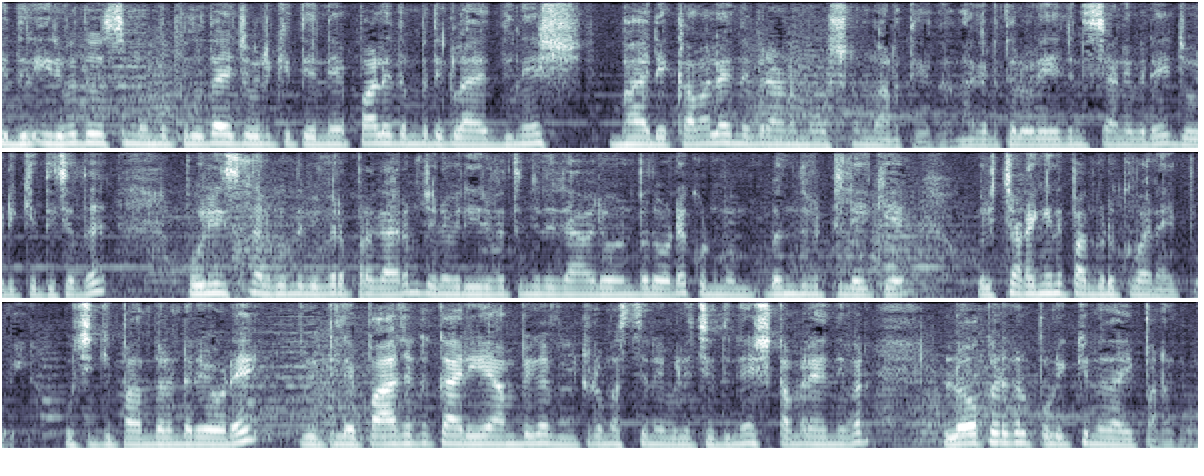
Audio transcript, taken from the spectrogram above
ഇതിൽ ഇരുപത് ദിവസം മുമ്പ് പുതുതായി ജോലിക്കെത്തിയ നേപ്പാളി ദമ്പതികളായ ദിനേശ് ഭാര്യ കമല എന്നിവരാണ് മോഷണം നടത്തിയത്. നഗരത്തിലെ ഒരു ഏജൻസിയാണ് ഇവരെ ജോലിക്കെത്തിച്ചത് പോലീസ് നൽകുന്ന വിവരപ്രകാരം ജനുവരി ഇരുപത്തിയഞ്ചിന് രാവിലെ ഒൻപതോടെ കുടുംബം ബന്ധുവീട്ടിലേക്ക് ഒരു ചടങ്ങിന് പങ്കെടുക്കുവാനായി പോയി. ഉച്ചയ്ക്ക് പന്ത്രണ്ടരയോടെ വീട്ടിലെ പാചകക്കാരിയെ അംബിക വീട്ടുടമസ്ഥനെ വിളിച്ച് ദിനേശ് കമല എന്നിവർ ലോക്കറുകൾ പൊളിക്കുന്നതായി പറഞ്ഞു.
